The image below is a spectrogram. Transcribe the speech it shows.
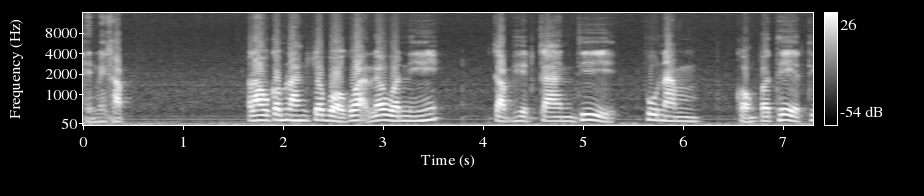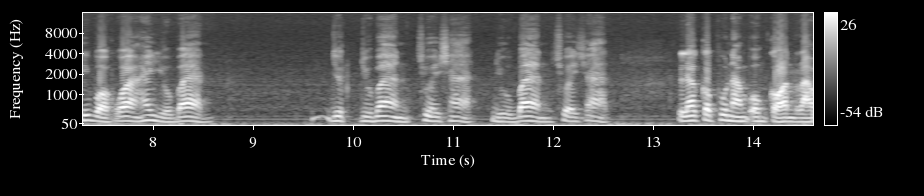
เห็นไหมครับ เรากำลังจะบอกว่าแล้ววันนี้กับเหตุการณ์ที่ ผู้นำของประเทศที่บอกว่าให้อยู่บ้าน หยุดอยู่บ้านช่วยชาติ อยู่บ้านช่วยชาติ แล้วก็ผู้นำองค์กรเรา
